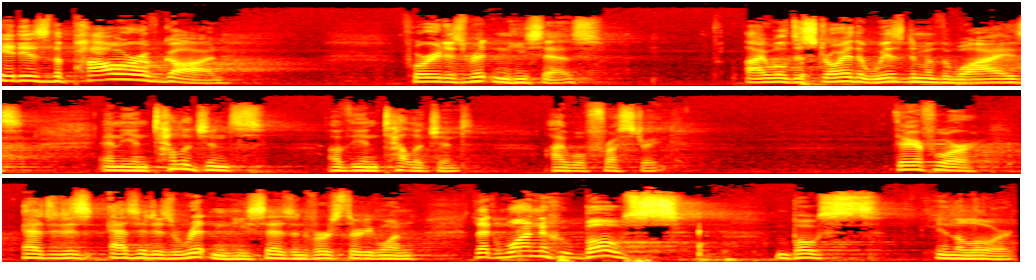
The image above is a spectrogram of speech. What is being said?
it is the power of God. For it is written, he says, I will destroy the wisdom of the wise, and the intelligence of the intelligent I will frustrate. Therefore, as it is, as it is written, he says in verse 31, let one who boasts boasts in the Lord.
